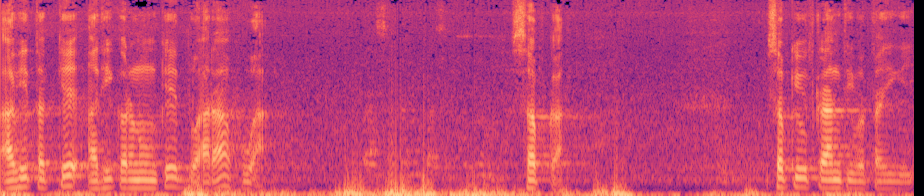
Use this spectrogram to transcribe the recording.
अभी तक के अधिकरणों के द्वारा हुआ। सबका। सबकी उत्क्रांति बताई गई।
